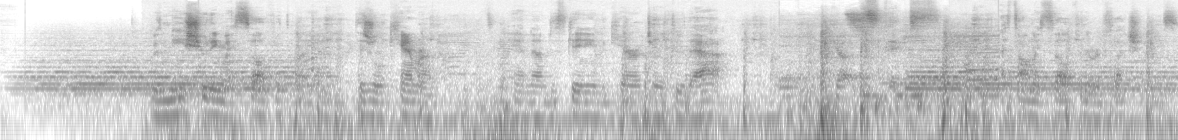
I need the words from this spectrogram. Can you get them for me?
It was me shooting myself with my uh, digital camera, and I'm just getting the character through that. I. I saw myself in the reflections.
